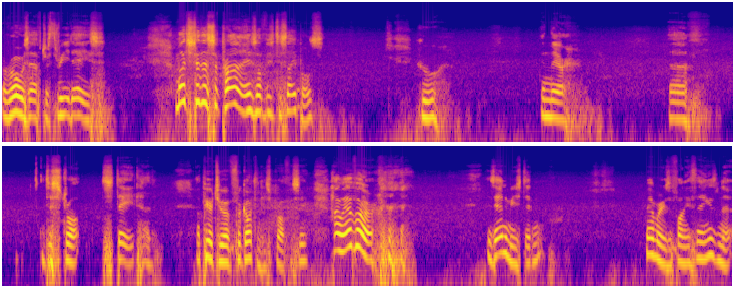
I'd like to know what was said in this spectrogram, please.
arose after three days, much to the surprise of his disciples, who, in their uh, distraught state, had appeared to have forgotten his prophecy. However, his enemies didn't. Memory is a funny thing, isn't it?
